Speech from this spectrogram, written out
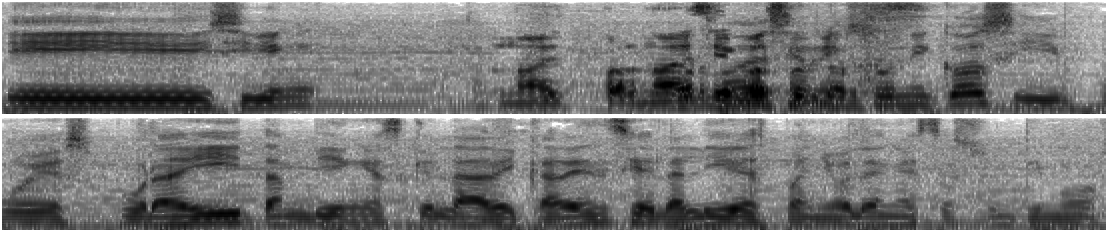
Y si bien no, por no, decir, los, únicos. y pues por ahí también es que la decadencia de la liga española en estos últimos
